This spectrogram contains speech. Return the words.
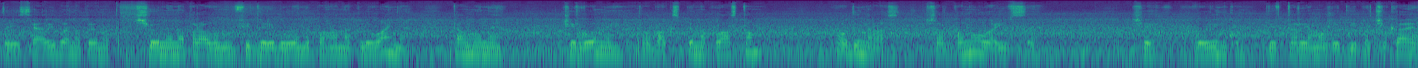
здається, а риба, напевно, так. Щойно на правому фідері було непогане клювання. Там в мене червоний робак з пенопластом. Один раз шарпанула і все. Ще хвилинку, півтори, може дві почекаю.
